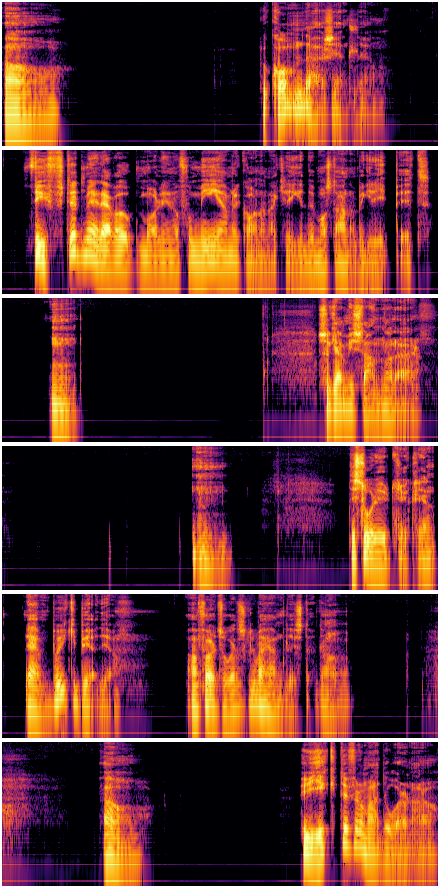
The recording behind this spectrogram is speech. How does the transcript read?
Ja. Hur kom det här sig egentligen? Syftet med det var uppenbarligen att få med amerikanerna i kriget. Det måste han ha begripit. Mm. Så kan vi stanna där. Mm. Det står uttryckligen även på Wikipedia. Han förutsåg att det skulle vara hemlistat. Ja. ja. Hur gick det för de här dårarna då?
